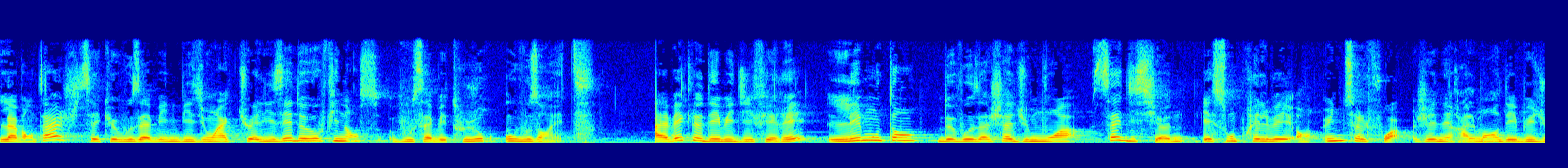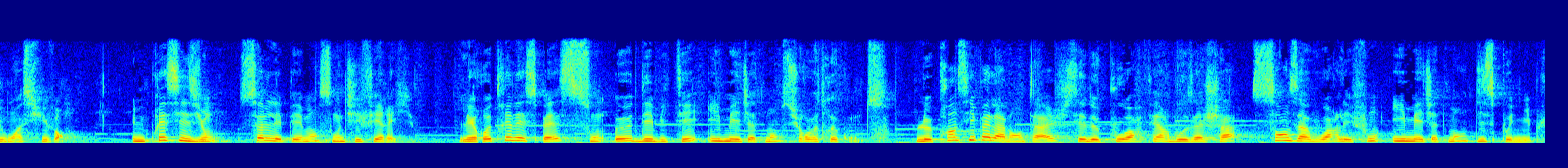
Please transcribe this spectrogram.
L'avantage, c'est que vous avez une vision actualisée de vos finances, vous savez toujours où vous en êtes. Avec le débit différé, les montants de vos achats du mois s'additionnent et sont prélevés en une seule fois, généralement au début du mois suivant. Une précision, seuls les paiements sont différés. Les retraits d'espèces sont eux débités immédiatement sur votre compte. Le principal avantage, c'est de pouvoir faire vos achats sans avoir les fonds immédiatement disponibles.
